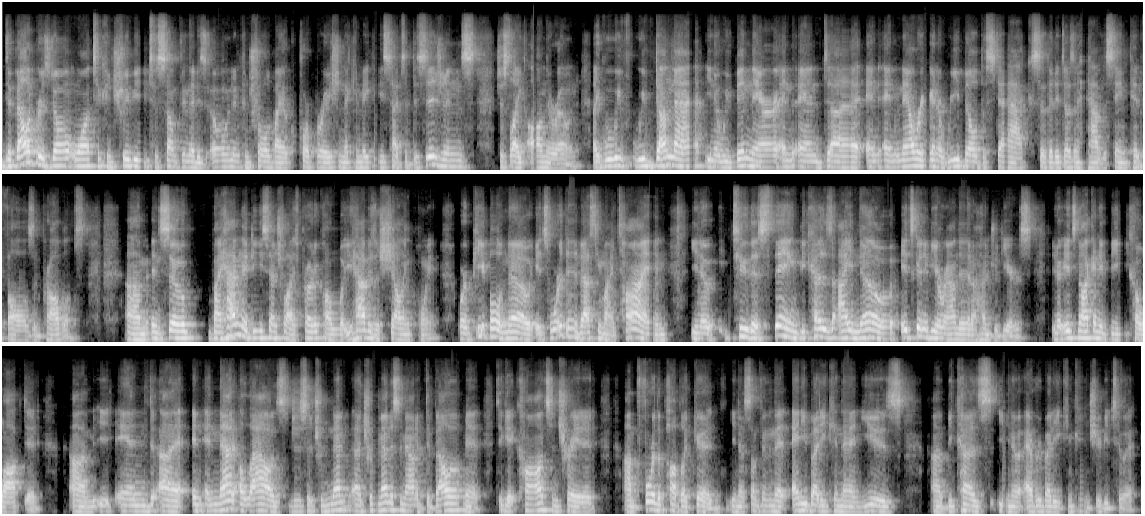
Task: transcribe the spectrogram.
developers don't want to contribute to something that is owned and controlled by a corporation that can make these types of decisions just like on their own. Like we've we've done that you know we've been there and and uh, and and now we're going to rebuild the stack so that it doesn't have the same pitfalls and problems. Um, and so by having a decentralized protocol, what you have is a Schelling point where people know it's worth investing my time, you know, to this thing because I know it's going to be around in 100 years you know, it's not going to be co-opted. Um, and, uh, and, and that allows just a, tremendous a tremendous amount of development to get concentrated um, for the public good, you know, something that anybody can then use uh, because, you know, everybody can contribute to it.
